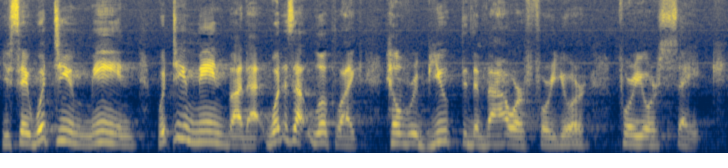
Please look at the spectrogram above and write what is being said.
You say, What do you mean? What do you mean by that? What does that look like? He'll rebuke the devourer for your, for your sake.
